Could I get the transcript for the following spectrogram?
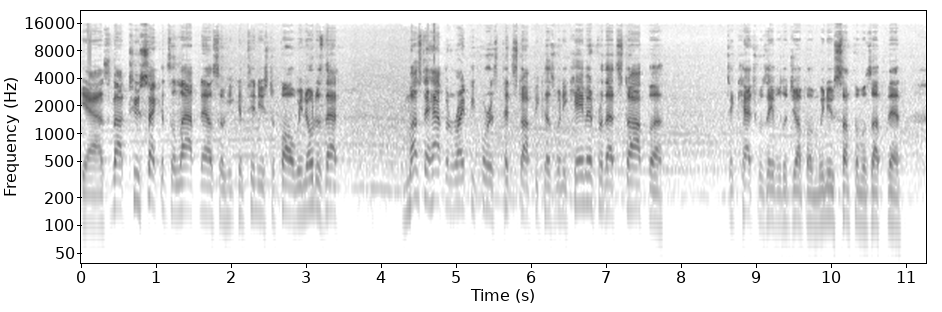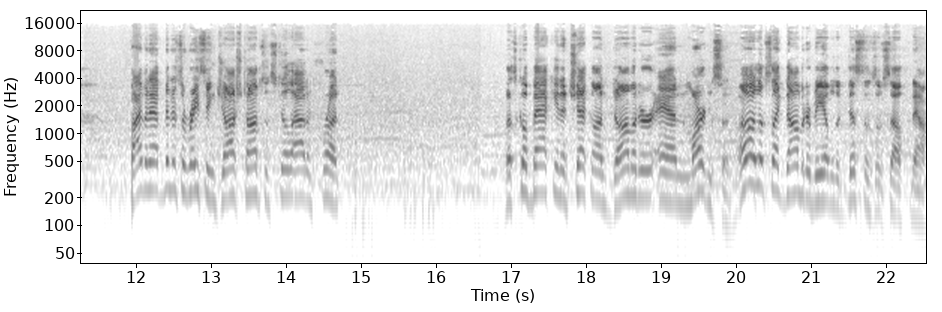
Yeah, it's about two seconds a lap now, so he continues to fall. We noticed that must have happened right before his pit stop because when he came in for that stop, uh, Tkach was able to jump him. We knew something was up then. Five and a half minutes of racing. Josh Thompson still out in front. Let's go back in and check on Dometer and Martinson. Oh, it looks like Dometer be able to distance himself now.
